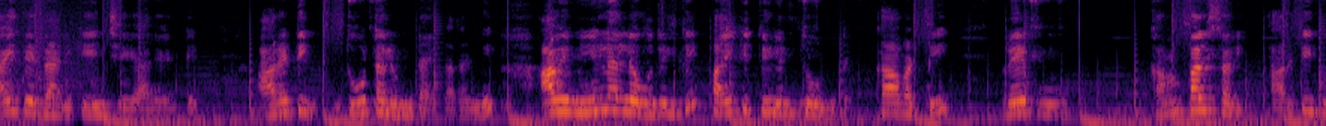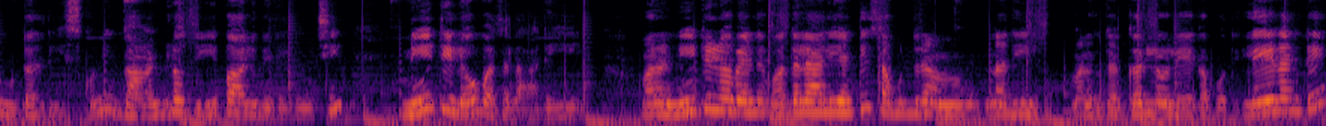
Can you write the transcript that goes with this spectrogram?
అయితే దానికి ఏం చేయాలి అంటే అరటి దూటలు ఉంటాయి కదండి అవి నీళ్ళల్లో వదిలితే పైకి తేలుతూ ఉంటాయి. కాబట్టి రేపు కంపల్సరీ అరటి దూటలు తీసుకొని దాంట్లో దీపాలు వెలిగించి నీటిలో వదలాలి. మనం నీటిలో వెళ్ళి వదలాలి అంటే సముద్రం నది మనకు దగ్గరలో లేకపోతే లేదంటే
